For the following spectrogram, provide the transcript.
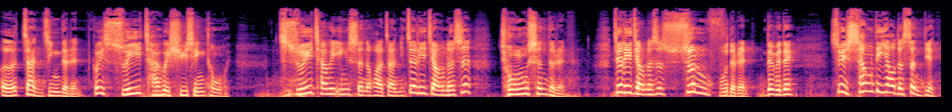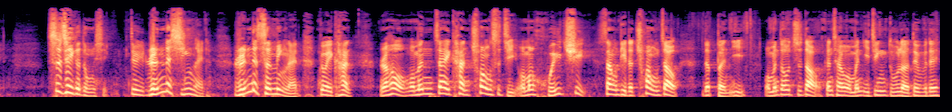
而战惊的人。各位，谁才会虚心痛悔？谁才会因神的话战惊？这里讲的是重生的人，这里讲的是顺服的人，对不对？所以，上帝要的圣殿是这个东西，对人的心来的，人的生命来的。各位看。然后我们再看创世纪，我们回去上帝的创造的本意，我们都知道。刚才我们已经读了，对不对？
